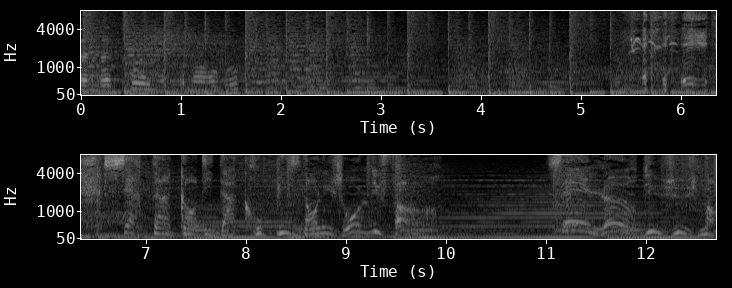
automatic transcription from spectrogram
pas de mais certains candidats croupissent dans les geôles du fort. C'est l'heure du jugement.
